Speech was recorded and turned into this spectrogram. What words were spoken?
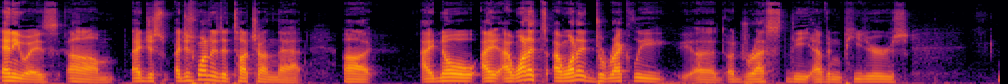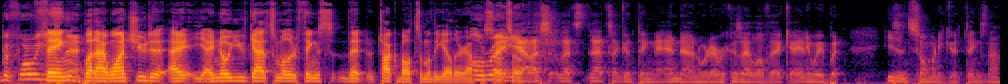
Anyways, um, I just I just wanted to touch on that. Uh, I know I I want to I want to directly uh, address the Evan Peters Before we thing, to but I want you to. I I know you've got some other things that talk about some of the other episodes. oh right, so- yeah, that's that's that's a good thing to end on, or whatever, because I love that guy anyway. But he's in so many good things now.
